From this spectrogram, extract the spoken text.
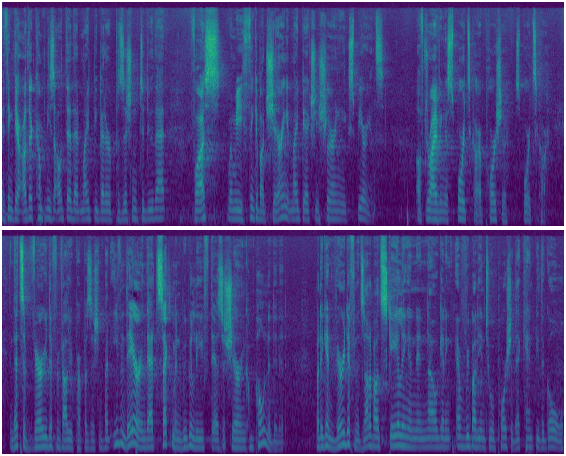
I think there are other companies out there that might be better positioned to do that. For us, when we think about sharing, it might be actually sharing an experience of driving a sports car, a Porsche sports car. And that's a very different value proposition. But even there, in that segment, we believe there's a sharing component in it. But again, very different. It's not about scaling and, and now getting everybody into a Porsche. That can't be the goal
